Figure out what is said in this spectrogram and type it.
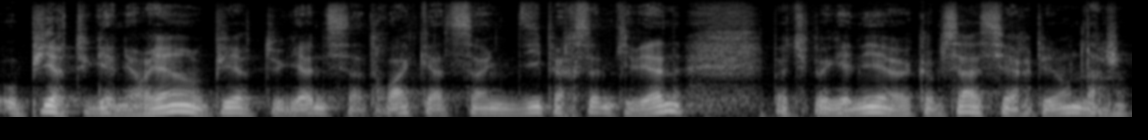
au pire, tu gagnes rien. Au pire, tu gagnes, si ça 3, 4, 5, 10 personnes qui viennent, bah, tu peux gagner comme ça assez rapidement de l'argent.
